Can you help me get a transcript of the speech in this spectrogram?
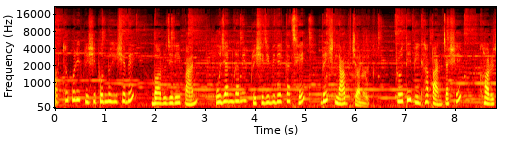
অর্থকরী কৃষিপণ্য হিসেবে বড়জের এই পান উজান গ্রামের কৃষিজীবীদের কাছে বেশ লাভজনক। প্রতি বিঘা পান চাষে খরচ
